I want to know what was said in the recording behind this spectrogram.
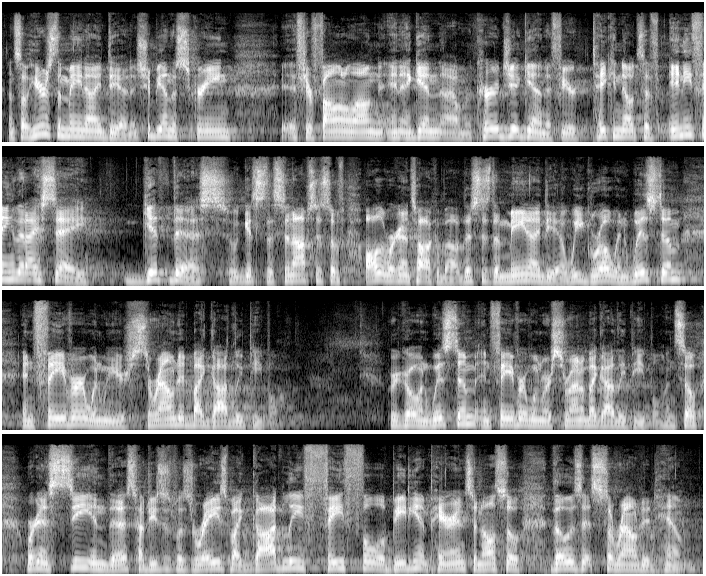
And so here's the main idea, and it should be on the screen if you're following along. And again, I encourage you again, if you're taking notes of anything that I say, get this, who gets the synopsis of all that we're going to talk about. This is the main idea. We grow in wisdom and favor when we are surrounded by godly people. We grow in wisdom and favor when we're surrounded by godly people. And so we're going to see in this how Jesus was raised by godly, faithful, obedient parents and also those that surrounded him.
